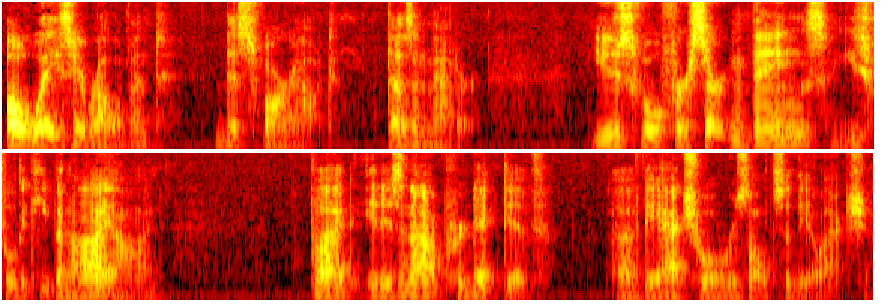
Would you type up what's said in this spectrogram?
always irrelevant this far out. Doesn't matter. Useful for certain things, useful to keep an eye on, but it is not predictive of the actual results of the election.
